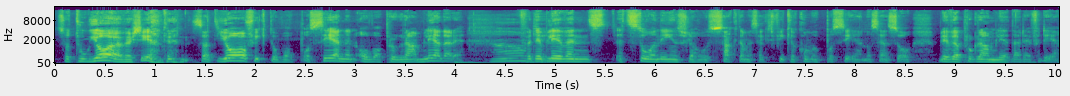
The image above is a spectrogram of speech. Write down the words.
så tog jag över scenen. Så att jag fick då vara på scenen och vara programledare. Ja, För det blev en, ett stående inslag och sakta men säkert fick jag komma upp på scen och sen så blev jag programledare för det.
